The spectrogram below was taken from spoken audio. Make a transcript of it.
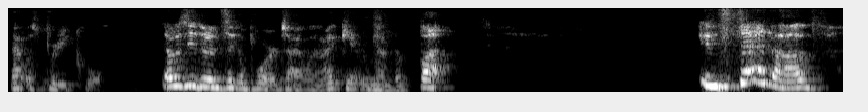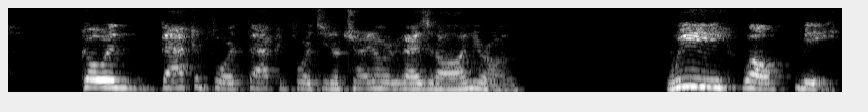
That was pretty cool. That was either in Singapore or Thailand. I can't remember. But instead of going back and forth, back and forth, you know, trying to organize it all on your own, we, well, me,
